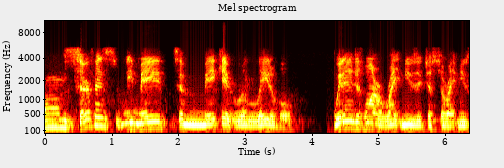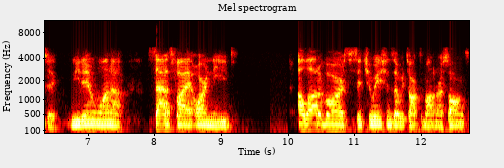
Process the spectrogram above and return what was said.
Um, Surface we made to make it relatable. We didn't just want to write music just to write music. We didn't want to satisfy our needs. A lot of our situations that we talked about in our songs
